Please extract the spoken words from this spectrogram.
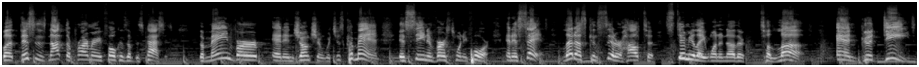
But this is not the primary focus of this passage. The main verb and injunction, which is command, is seen in verse 24. And it says, Let us consider how to stimulate one another to love and good deeds.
